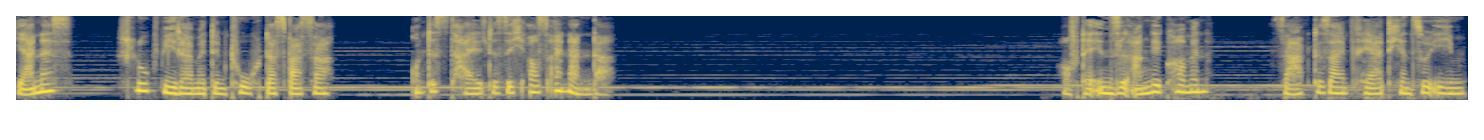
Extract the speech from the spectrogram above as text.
Jannes schlug wieder mit dem Tuch das Wasser und es teilte sich auseinander. Auf der Insel angekommen, sagte sein Pferdchen zu ihm,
